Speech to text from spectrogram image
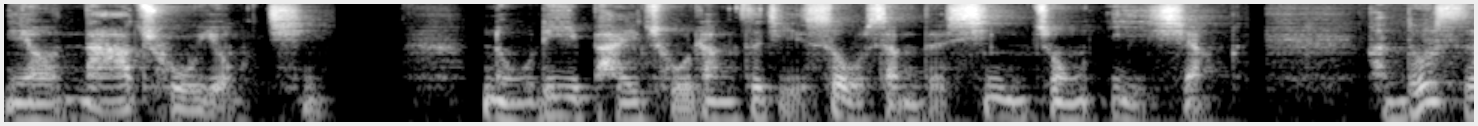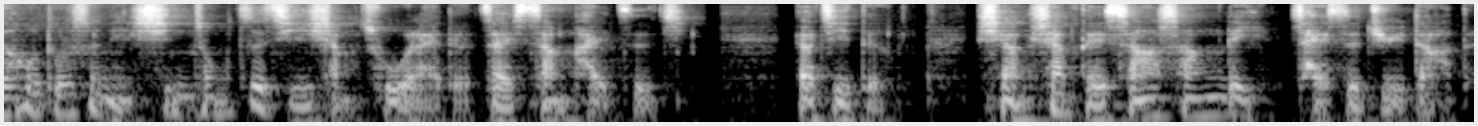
你要拿出勇气，努力排除让自己受伤的心中意象。很多时候都是你心中自己想出来的，在伤害自己。要记得，想象的杀伤力才是巨大的，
